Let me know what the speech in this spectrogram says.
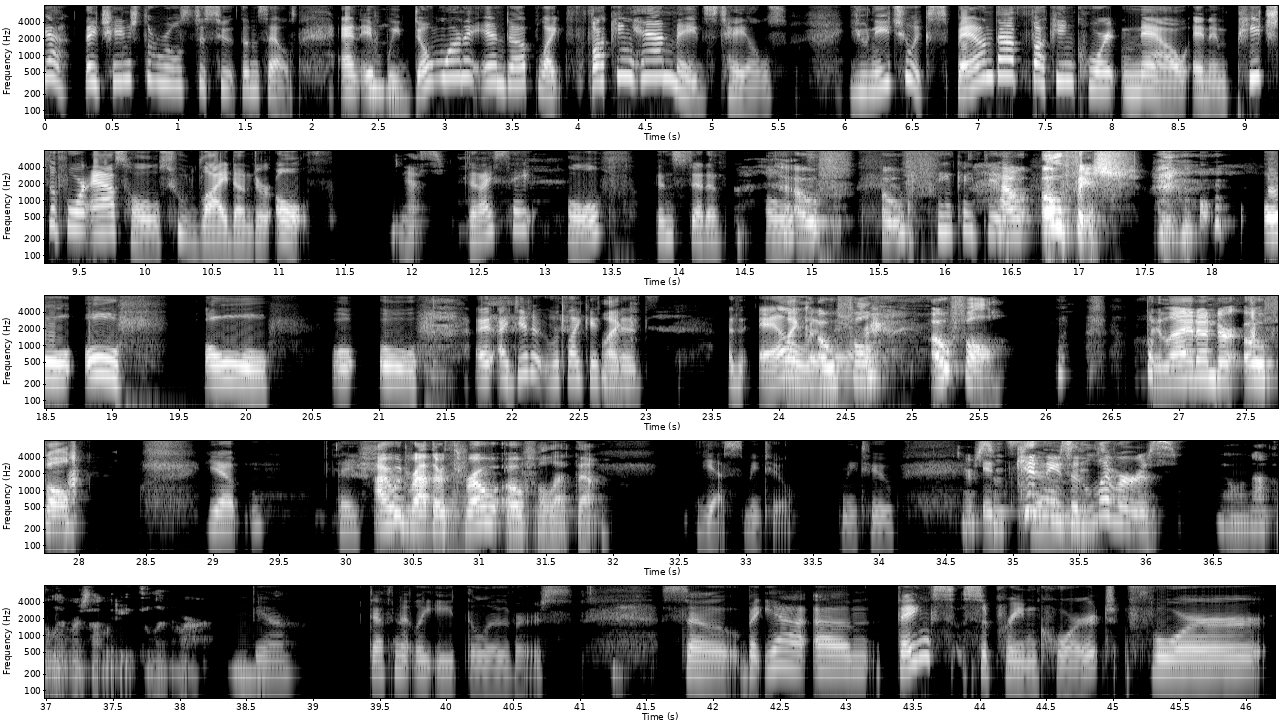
Yeah, they change the rules to suit themselves. And if we mm-hmm. don't want to end up like fucking Handmaid's Tales, you need to expand that fucking court now and impeach the four assholes who lied under oath. Yes. Did I say oath instead of oath? Oaf. I think I did. How oafish. Oh, oath. Oath. Oh, oh. I, I did it with like, a, Like- a- an L. like in offal. there. Offal. They lied under offal. Yep. They I would rather throw offal at them. Yes, me too. Me too. Here's some It's, kidneys and um, livers. No, not the livers. I would eat the liver. Mm. Yeah. Definitely eat the livers. So, but yeah, um thanks Supreme Court for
